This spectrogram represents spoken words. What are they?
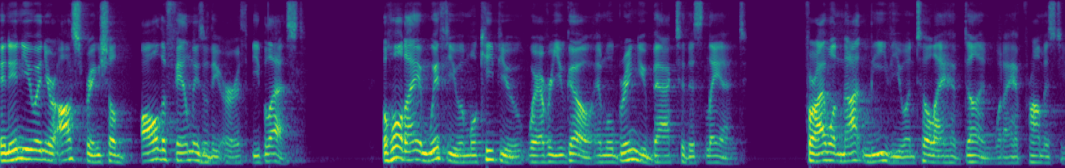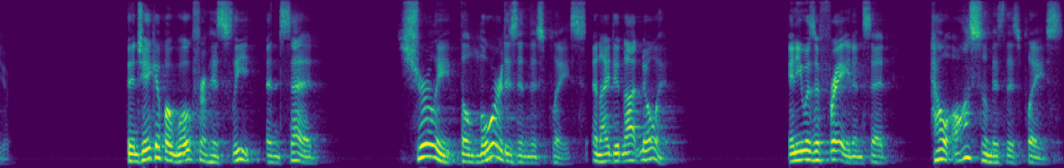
And in you and your offspring shall all the families of the earth be blessed. Behold, I am with you and will keep you wherever you go, and will bring you back to this land. For I will not leave you until I have done what I have promised you. Then Jacob awoke from his sleep and said, Surely the Lord is in this place, and I did not know it. And he was afraid and said, How awesome is this place!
